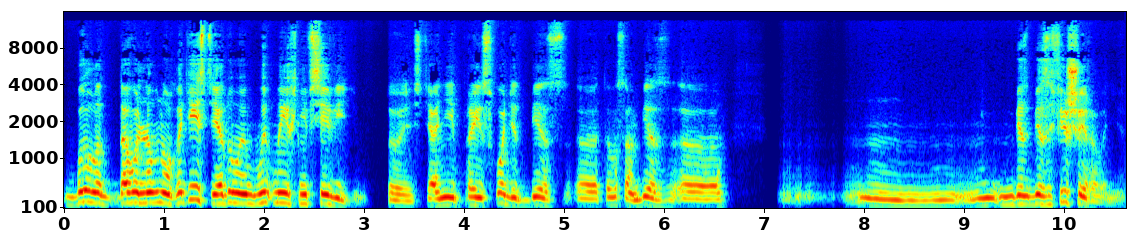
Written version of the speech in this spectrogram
было довольно много действий, я думаю, мы, мы их не все видим. То есть они происходят без э, того самого, без, без, без афиширования.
